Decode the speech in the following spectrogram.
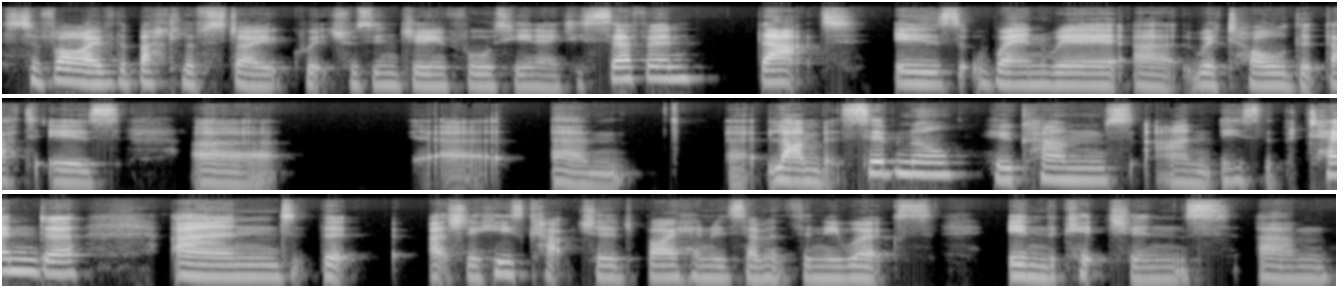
survived the Battle of Stoke, which was in June 1487. That is when we're uh, we're told that that is uh, uh, um, uh, Lambert Simnel who comes and he's the pretender, and that actually he's captured by Henry VII and he works in the kitchens um,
